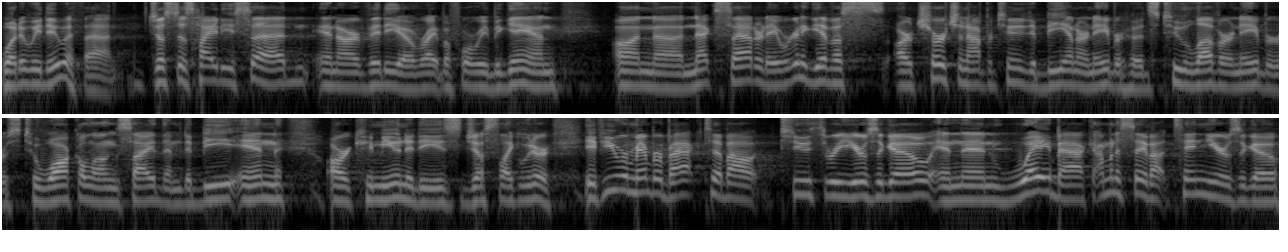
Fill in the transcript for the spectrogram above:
What do we do with that? Just as Heidi said in our video right before we began, on uh, next Saturday, we're going to give us, our church, an opportunity to be in our neighborhoods, to love our neighbors, to walk alongside them, to be in our communities just like we were. If you remember back to about two, three years ago, and then way back, I'm going to say about 10 years ago,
